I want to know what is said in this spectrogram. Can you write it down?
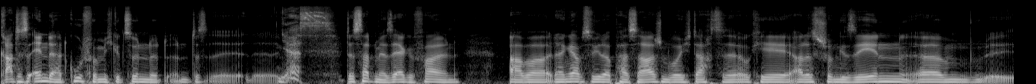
gerade das Ende hat gut für mich gezündet und das, äh, yes. das hat mir sehr gefallen. Aber dann gab es wieder Passagen, wo ich dachte, okay, alles schon gesehen. Ähm,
